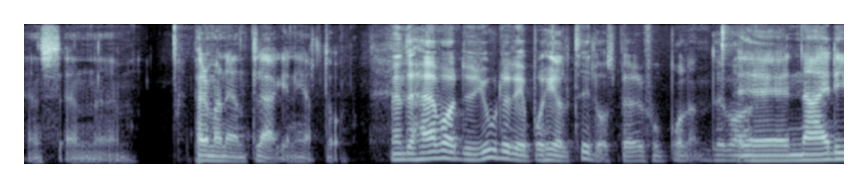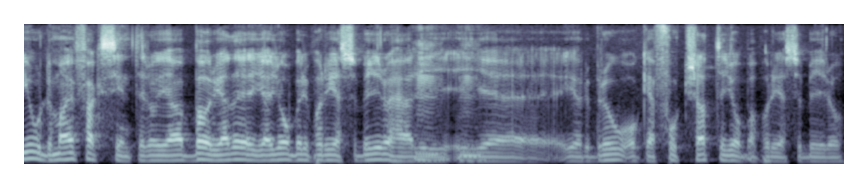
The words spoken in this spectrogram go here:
en, en permanent lägenhet. Då. Men det här var, du gjorde det på heltid då, spelade fotbollen? Det var, Eh, nej, det gjorde man ju faktiskt inte. Då jag, började, jag jobbade på resebyrå här Mm, i, i, eh, i Örebro och jag fortsatte jobba på resebyrå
